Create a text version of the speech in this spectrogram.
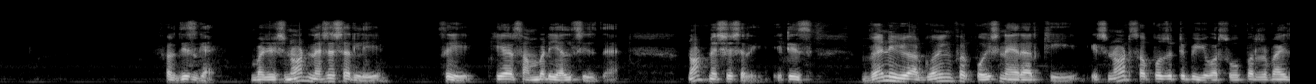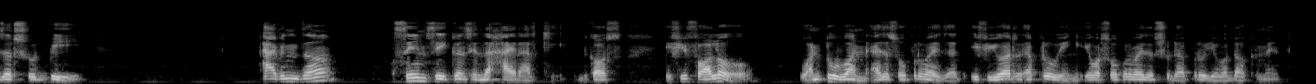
for this guy but it's not necessarily see here somebody else is there. Not necessary. It is when you are going for position hierarchy it's not supposed to be your supervisor should be having the same sequence in the hierarchy. Because if you follow one to one as a supervisor if you are approving your supervisor should approve your document.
